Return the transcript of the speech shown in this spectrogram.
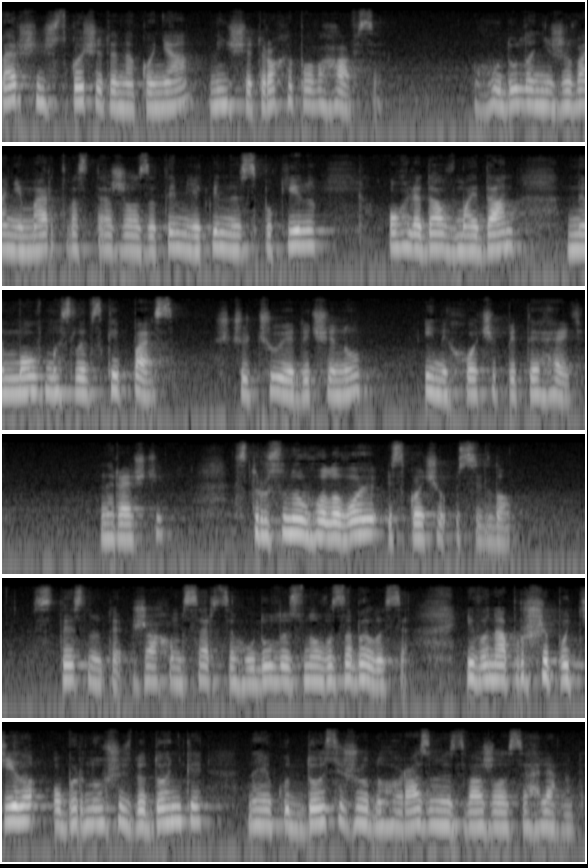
перш ніж скочити на коня, він ще трохи повагався. Гудула ні жива, ні мертва стежила за тим, як він неспокійно оглядав майдан, немов мисливський пес, що чує дичину і не хоче піти геть. Нарешті струснув головою і скочив у сідло. Стиснуте жахом серце Гудули знову забилося, і вона прошепотіла, обернувшись до доньки, на яку досі жодного разу не зважилася глянути.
